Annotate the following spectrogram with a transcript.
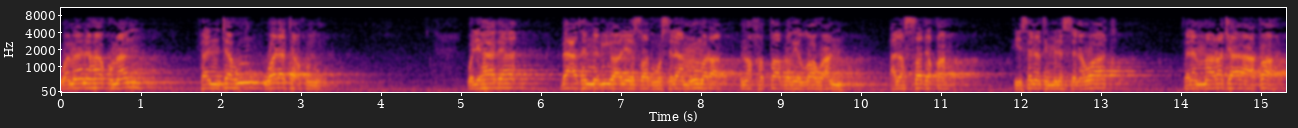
وما نهاكم عنه فانتهوا ولا تأخذوه. ولهذا بعث النبي عليه الصلاة والسلام عمر بن الخطاب رضي الله عنه على الصدقة في سنة من السنوات فلما رجع أعطاه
